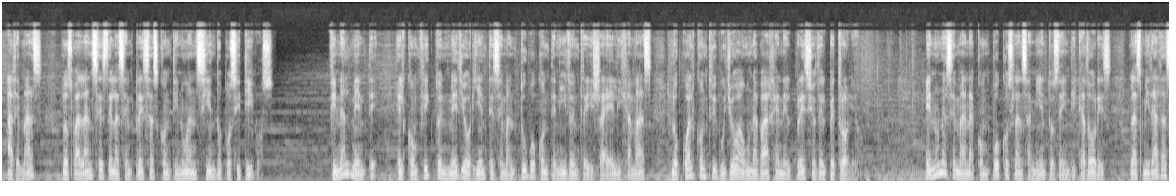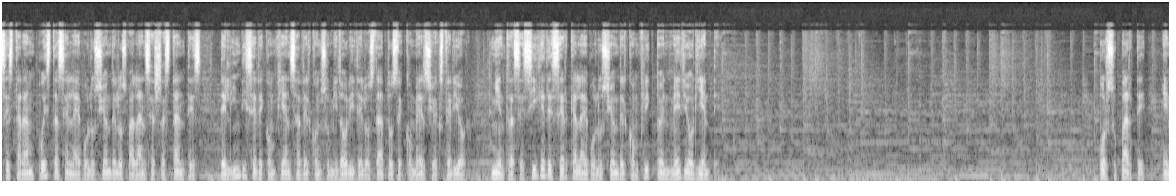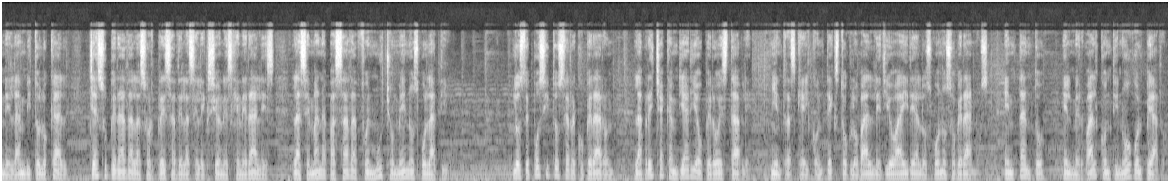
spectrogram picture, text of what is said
Además, los balances de las empresas continúan siendo positivos. Finalmente, el conflicto en Medio Oriente se mantuvo contenido entre Israel y Hamas, lo cual contribuyó a una baja en el precio del petróleo. En una semana con pocos lanzamientos de indicadores, las miradas estarán puestas en la evolución de los balances restantes, del índice de confianza del consumidor y de los datos de comercio exterior, mientras se sigue de cerca la evolución del conflicto en Medio Oriente. Por su parte, en el ámbito local, ya superada la sorpresa de las elecciones generales, la semana pasada fue mucho menos volátil. Los depósitos se recuperaron, la brecha cambiaria operó estable, mientras que el contexto global le dio aire a los bonos soberanos, en tanto, el Merval continuó golpeado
